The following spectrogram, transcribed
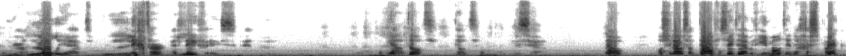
hoe meer lol je hebt, hoe lichter het leven is. Ja, dat. Dat. Dus, uh, nou, als je nou eens aan tafel zit hè, met iemand in een gesprek.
